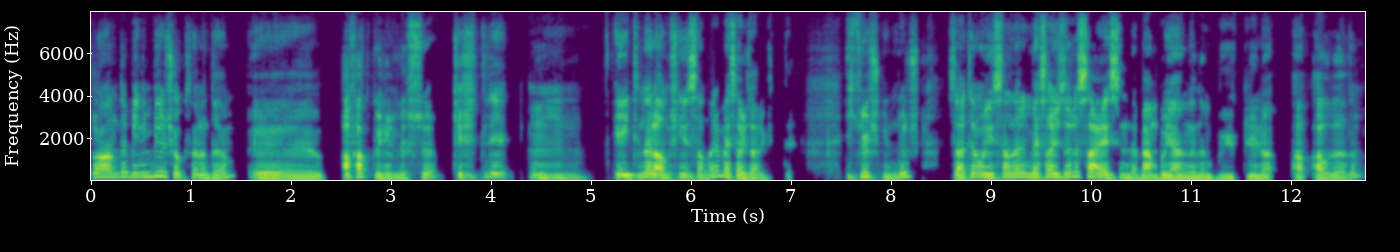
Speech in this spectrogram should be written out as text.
şu anda benim birçok tanıdığım, eee, AFAD gönüllüsü, çeşitli, eğitimler almış insanlara mesajlar gitti. 2-3 gündür zaten o insanların mesajları sayesinde ben bu yangının büyüklüğünü algıladım.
